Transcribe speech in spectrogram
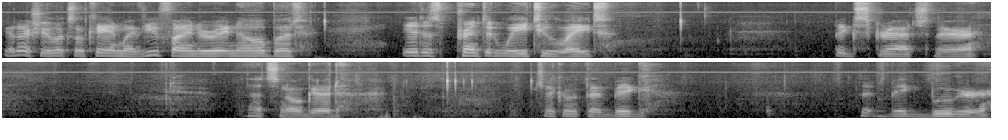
It actually looks okay in my viewfinder right now, but it is printed way too late. Big scratch there. That's no good. Check out that big that big booger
